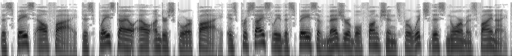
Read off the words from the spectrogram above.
the space l phi display style l underscore phi is precisely the space of measurable functions for which this norm is finite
